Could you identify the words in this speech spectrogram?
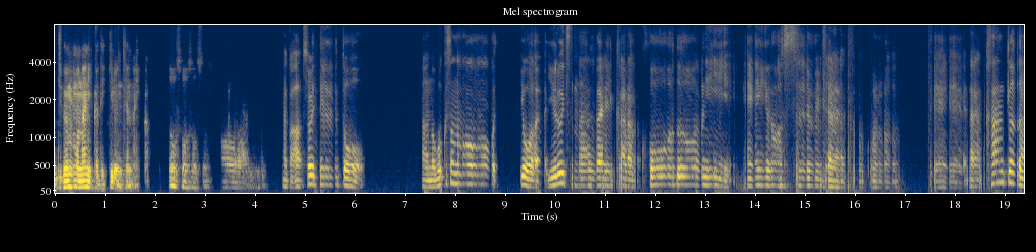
自分も何かできるんじゃないか。そうそうそうそう。なんか、あ、それで言うと、あの、僕、その、要は、緩いつながりから行動に変容するみたいなところって、なんか環境だ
